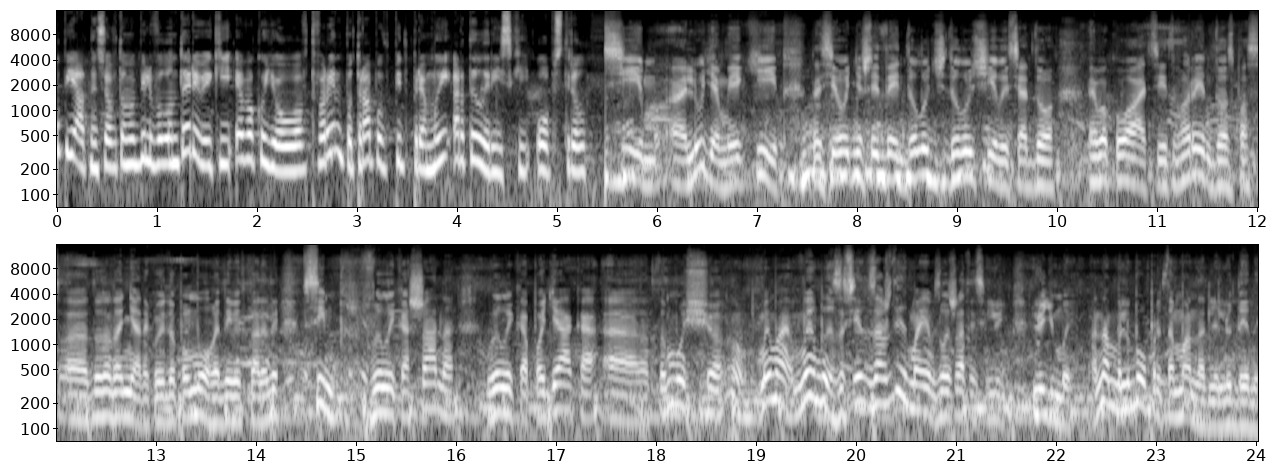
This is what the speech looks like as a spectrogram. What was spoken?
У п'ятницю автомобіль волонтерів, який евакуйовував тварин, потрапив під прямий артилерійський обстріл. Всім е, людям, які на сьогоднішній день долучилися до евакуації тварин, до е, до надання такої допомоги невідкладної, всім велика шана, велика подяка, е, тому що ну, ми маємо ми, завжди маємо залишатися людьми, а нам любов притаманна для людини.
